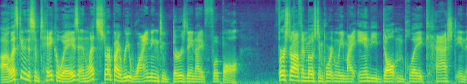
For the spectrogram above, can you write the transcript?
Uh, let's get into some takeaways, and let's start by rewinding to Thursday night football. First off, and most importantly, my Andy Dalton play cashed in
